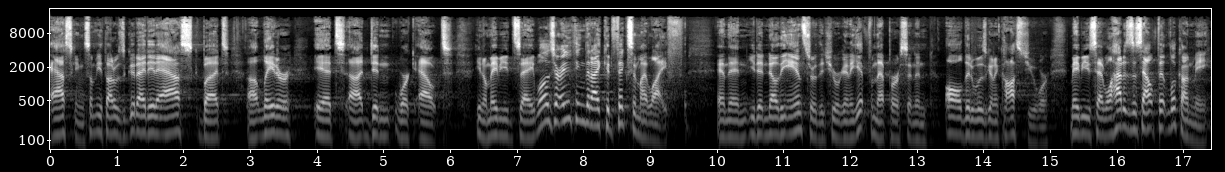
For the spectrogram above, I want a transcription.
asking? Something you thought it was a good idea to ask, but uh, later it uh, didn't work out. You know, maybe you'd say, Well, is there anything that I could fix in my life? And then you didn't know the answer that you were going to get from that person and all that it was going to cost you. Or maybe you said, Well, how does this outfit look on me?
